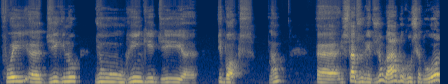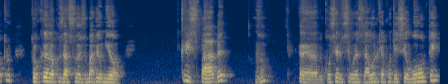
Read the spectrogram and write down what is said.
foi uh, digno de um ringue de, uh, de boxe. Não? Estados Unidos de um lado, Rússia do outro, trocando acusações numa reunião crispada não? No Conselho de Segurança da ONU, que aconteceu ontem,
